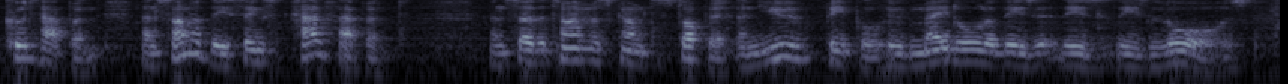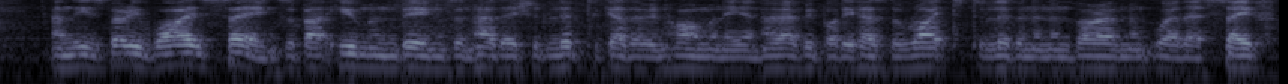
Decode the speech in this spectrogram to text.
could happen, and some of these things have happened. And so the time has come to stop it. And you people who've made all of these these these laws and these very wise sayings about human beings and how they should live together in harmony and how everybody has the right to live in an environment where they're safe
